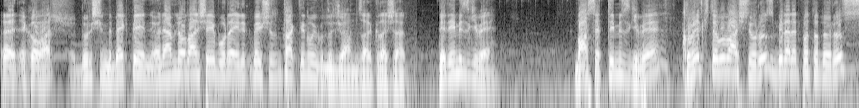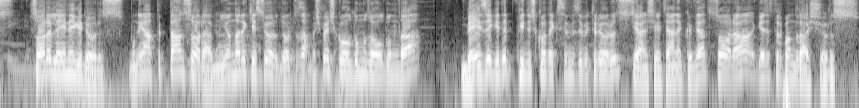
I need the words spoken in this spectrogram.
Evet Eko var. Dur şimdi bekleyin. Önemli olan şey burada Elite 500'ün taktiğini uygulayacağımız arkadaşlar. Dediğimiz gibi. Bahsettiğimiz gibi. Kuvvet kitabı başlıyoruz. Bir adet pot alıyoruz. Sonra lane'e gidiyoruz. Bunu yaptıktan sonra minyonları kesiyoruz. 465 gold'umuz olduğunda Base'e gidip finish kodeksimizi bitiriyoruz. Yani şeytani kıyat sonra gece tırpanı açıyoruz.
